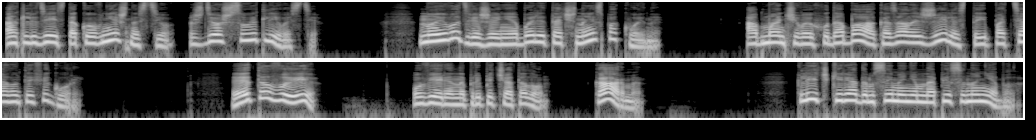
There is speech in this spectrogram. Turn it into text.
От людей с такой внешностью ждешь суетливости. Но его движения были точны и спокойны. Обманчивая худоба оказалась жилистой и подтянутой фигурой. «Это вы», — уверенно припечатал он. «Кармен». Клички рядом с именем написано не было.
